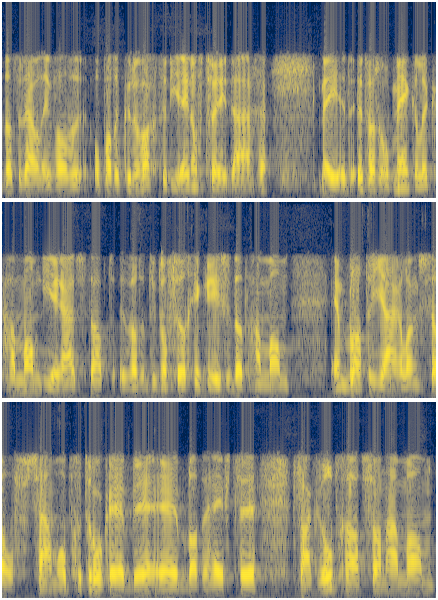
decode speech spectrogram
dat we daar wel even op hadden kunnen wachten, die één of twee dagen. Nee, het, het was opmerkelijk. Hammam die eruit stapt. Wat natuurlijk nog veel gekker is, is dat Hammam en Blatter jaren jarenlang zelf samen opgetrokken hebben. Uh, Blatter heeft vaak hulp gehad van haar man.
